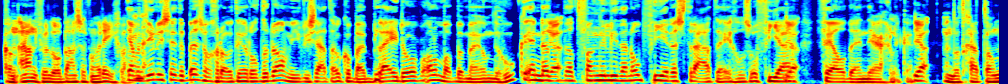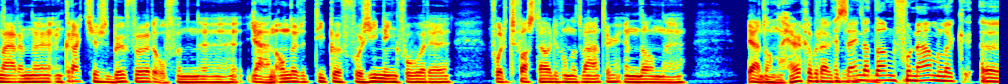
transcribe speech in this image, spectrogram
kan aanvullen op basis van regen. Ja, want jullie zitten best wel groot in Rotterdam. Jullie zaten ook al bij Blijdorp, allemaal bij mij om de hoek. En dat, ja. dat vangen jullie dan op via de straattegels of via ja. velden en dergelijke? Ja, en dat gaat dan naar een, een kratjesbuffer of een, uh, ja, een andere type voorziening voor, uh, voor het vasthouden van het water. En dan ja, dan hergebruiken. En zijn dat dan voornamelijk uh,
